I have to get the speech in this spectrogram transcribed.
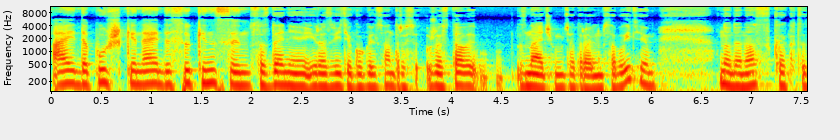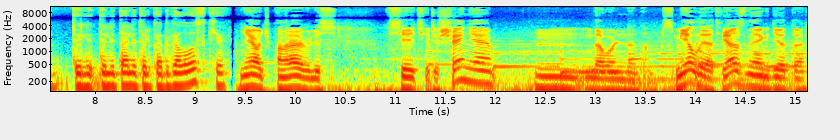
Ай да Пушкин, ай да сукин сын. Создание и развитие Google Центра уже стало значимым театральным событием, но до нас как-то долетали только отголоски. Мне очень понравились все эти решения, довольно там смелые, отвязные где-то.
